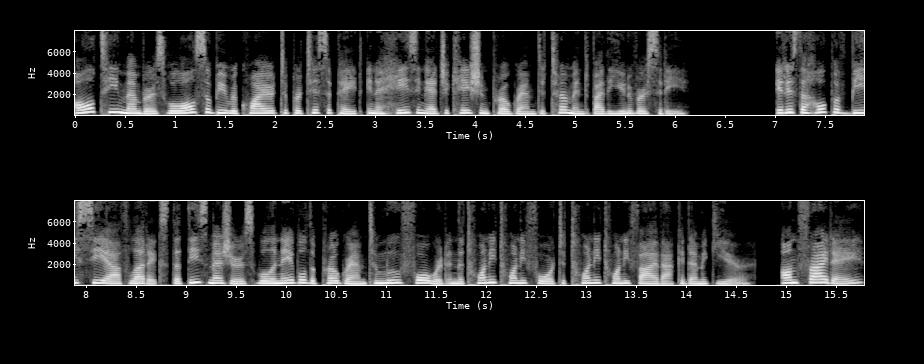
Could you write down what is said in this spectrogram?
All team members will also be required to participate in a hazing education program determined by the university. It is the hope of BC Athletics that these measures will enable the program to move forward in the 2024 to 2025 academic year. On Friday,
